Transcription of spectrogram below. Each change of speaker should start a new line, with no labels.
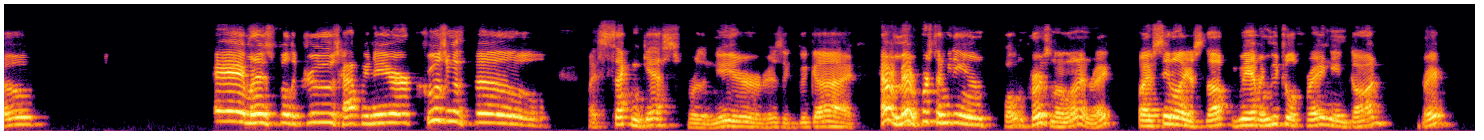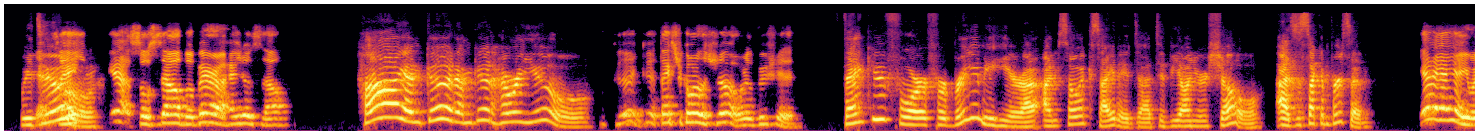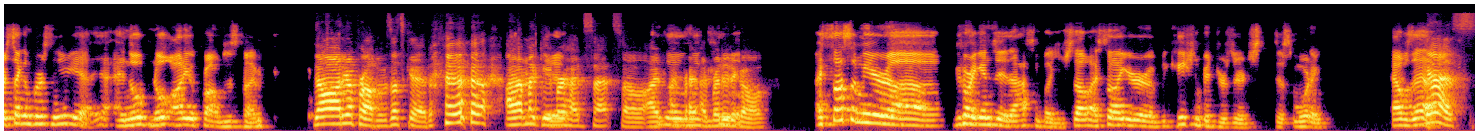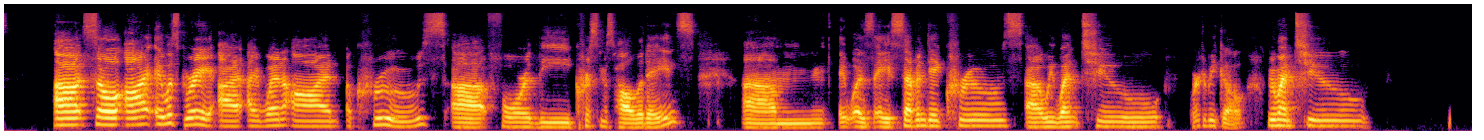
Hey, my name is Phil the Cruz. Happy New Year, cruising with Phil. My second guest for the New Year is a good guy. Haven't met him. First time meeting him well in person online, right? But I've seen all your stuff. We have a mutual friend named Don, right?
We
Yeah. Hey,
do.
yeah. So Sal Barbera, how you doing, Sal?
Hi, I'm good. I'm good. How are you?
Good, good. Thanks for coming on the show. Really appreciate it.
Thank you for for bringing me here. I, I'm so excited uh, to be on your show as a second person.
Yeah, yeah, yeah. You were second person here. Yeah, yeah. And no, no audio problems this time.
No audio problems. That's good. I have my gamer
Yeah.
headset, so I'm I'm, re I'm ready to go.
I saw some of your uh before I get into asking about yourself, I saw your vacation pictures there just this morning. How was that?
Yes. Uh, so I it was great. I I went on a cruise uh for the Christmas holidays. Um, it was a seven day cruise. Uh, we went to where did we go? We went to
